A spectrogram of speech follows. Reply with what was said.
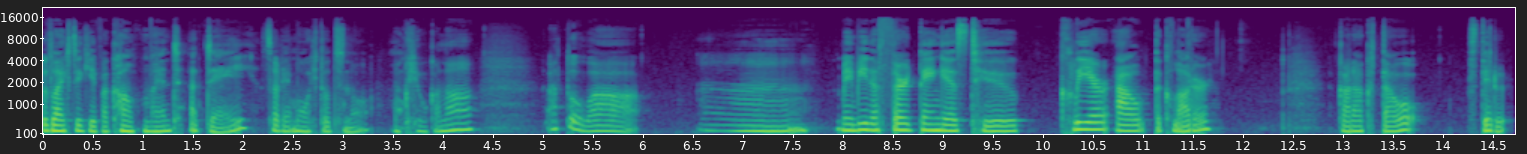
would like to give a compliment a day. それもう一つの目標かな。あとは、um, maybe the third thing is to clear out the clutter. ガラクタを捨てる。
